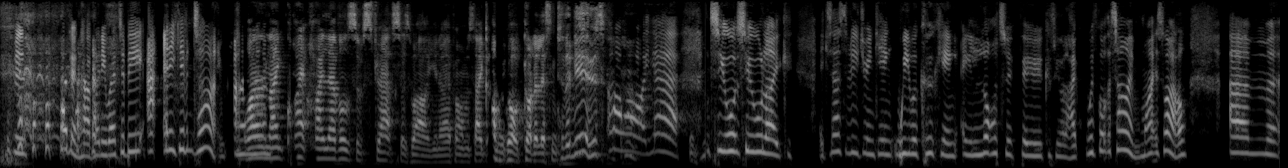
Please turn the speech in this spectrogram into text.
because I don't have anywhere to be at any given time. And, well, um, and like quite high levels of stress as well. You know, everyone was like, "Oh my god, got to listen to the news." Oh yeah. So you're so you're like excessively drinking. We were cooking a lot of food because we were like, we've got the time, might as well. Um,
